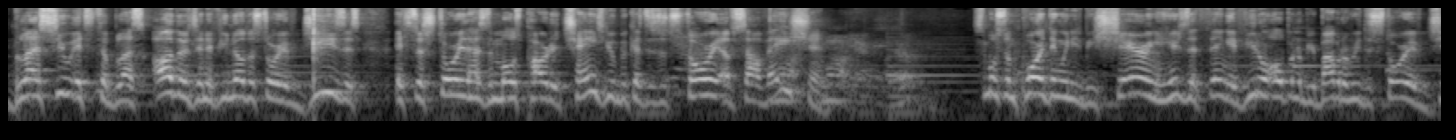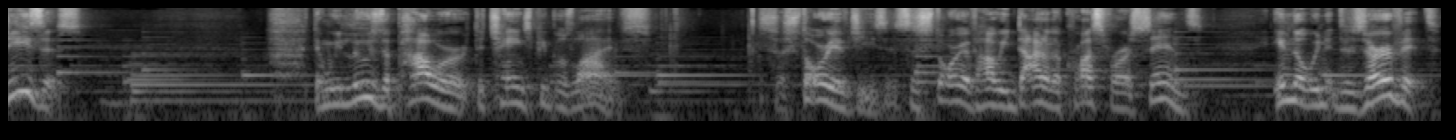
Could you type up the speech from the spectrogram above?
bless you; it's to bless others. And if you know the story of Jesus, it's the story that has the most power to change people because it's a story of salvation. It's the most important thing we need to be sharing. And here's the thing: if you don't open up your Bible to read the story of Jesus, then we lose the power to change people's lives. It's the story of Jesus. It's the story of how he died on the cross for our sins, even though we deserve it.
